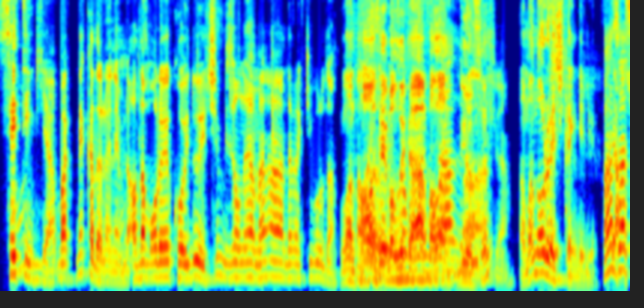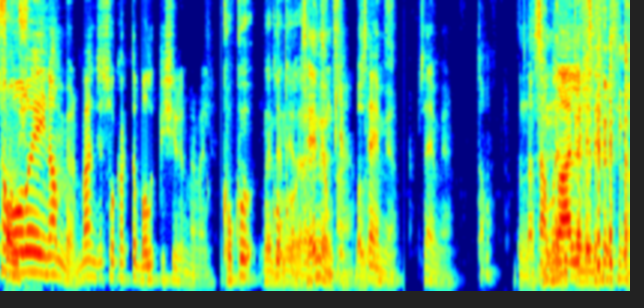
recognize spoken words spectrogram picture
Setting ya. Bak ne kadar önemli. Adam oraya koyduğu için biz onu hemen ha demek ki buradan. Ulan Falan. taze balık Çok ha falan diyorsun. Ha, filan. Ama Norveç'ten geliyor. Ben Ya zaten sonuç- o olaya inanmıyorum. Bence sokakta balık pişirilmemeli. Koku nedeniyle. Koku. Sevmiyor musun Ha, balık? Sevmiyorum. Sevmiyorum. Bundan sonra bunu dikkat hallet. edelim.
